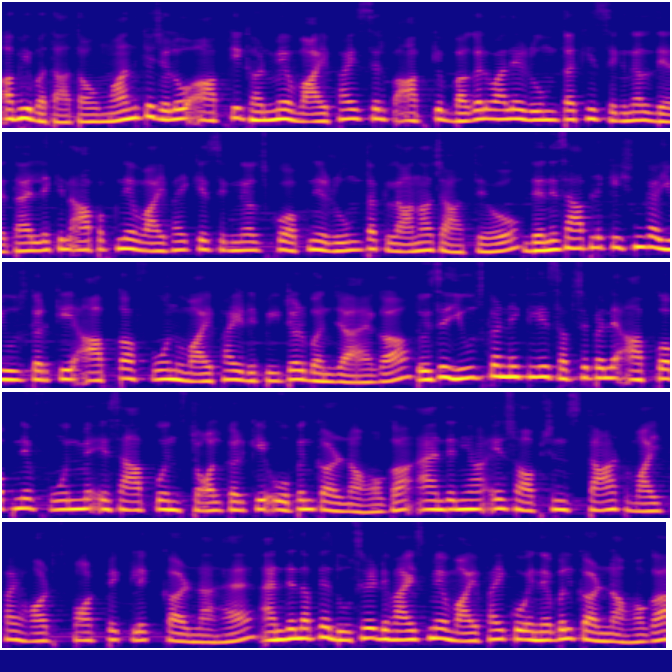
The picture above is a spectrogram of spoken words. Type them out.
अभी बताता हूँ। मान के चलो आपके घर में वाईफाई सिर्फ़ आपके बगल वाले रूम तक ही सिग्नल देता है, लेकिन आप अपने वाईफाई के सिग्नल्स को अपने रूम तक लाना चाहते हो देन इस एप्लीकेशन का यूज़ करके आपका फ़ोन वाईफाई रिपीटर बन जाएगा। तो इसे यूज़ करने के लिए सबसे पहले आपको अपने फ़ोन में इस ऐप को इंस्टॉल करके ओपन करना होगा एंड देन यहाँ इस ऑप्शन स्टार्ट वाईफाई हॉटस्पॉट पे क्लिक करना है एंड देन अपने दूसरे डिवाइस में वाईफाई को इनेबल करना होगा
